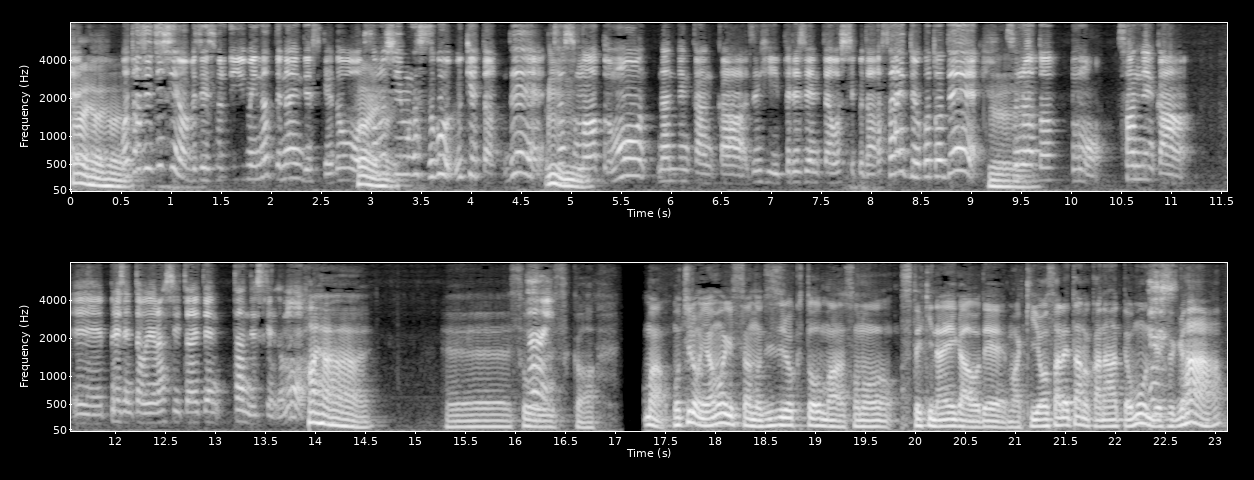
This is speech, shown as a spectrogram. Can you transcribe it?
て、はいはいはい。私自身は別にそれで有名になってないんですけど、はいはい。その CM がすごい受けたので、うんうん。じゃあその後も何年間かぜひプレゼンターをしてくださいということで、ーその後も3年間、えープレゼンターをやらせていただいてたんですけれども、はいはいはい。へえ、そうですか。まあ、もちろん山岸さんの実力と、まあ、その素敵な笑顔で、まあ、起用されたのかなって思うんですが、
